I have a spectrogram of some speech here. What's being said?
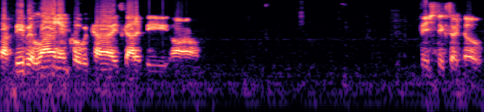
My in Cobra Kai has got to be um, "Fish sticks are dope."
